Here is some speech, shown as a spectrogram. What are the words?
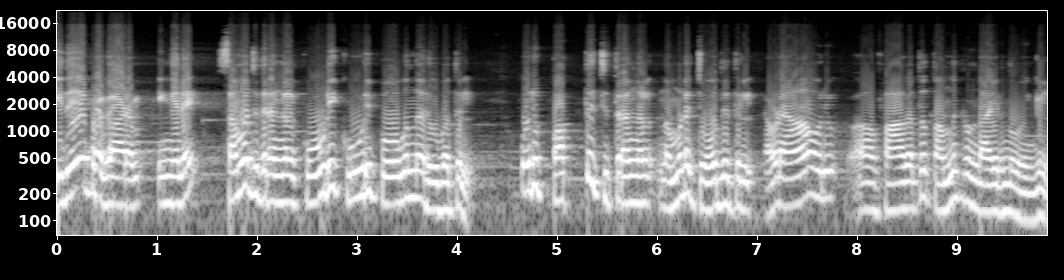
ഇതേ പ്രകാരം ഇങ്ങനെ സമചിത്രങ്ങൾ കൂടി കൂടി പോകുന്ന രൂപത്തിൽ ഒരു പത്ത് ചിത്രങ്ങൾ നമ്മുടെ ചോദ്യത്തിൽ അവിടെ ആ ഒരു ഭാഗത്ത് തന്നിട്ടുണ്ടായിരുന്നുവെങ്കിൽ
